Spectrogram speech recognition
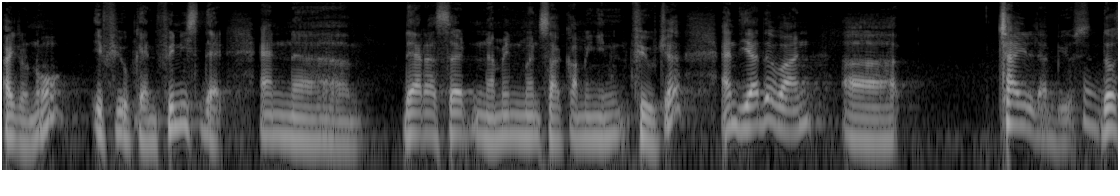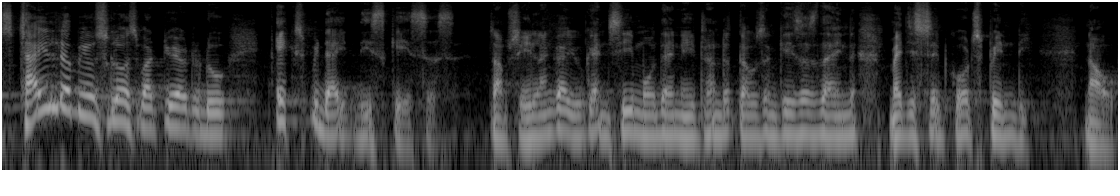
I don't know if you can finish that. And uh, there are certain amendments are coming in future. And the other one, uh, child abuse. Mm. Those child abuse laws, what you have to do, expedite these cases. From Sri Lanka, you can see more than 800,000 cases there in the magistrate courts pending. Now,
